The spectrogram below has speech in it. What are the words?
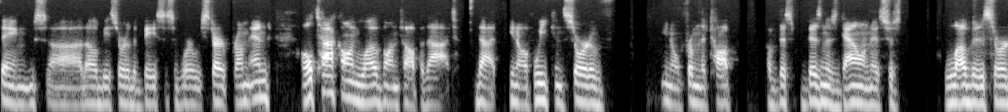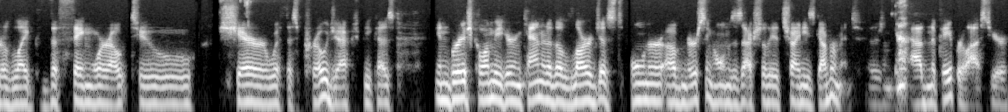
things uh, that'll be sort of the basis of where we start from. And i'll tack on love on top of that that you know if we can sort of you know from the top of this business down it's just love is sort of like the thing we're out to share with this project because in British Columbia here in Canada, the largest owner of nursing homes is actually the Chinese government. There's an ad in the paper last year.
